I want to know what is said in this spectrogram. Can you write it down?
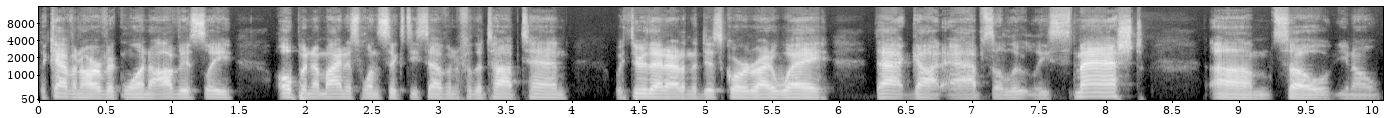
The Kevin Harvick one obviously opened at minus 167 for the top 10. We threw that out in the Discord right away. That got absolutely smashed. Um, so, you know,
